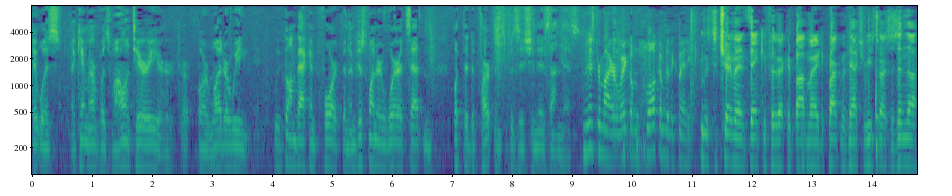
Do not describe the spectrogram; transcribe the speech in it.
it was, I can't remember if it was voluntary or or- or what, or we, we've gone back and forth, and I'm just wondering where it's at and what the department's position is on this. Mr. Meyer, welcome, welcome to the committee. Mr. Chairman, thank you for the record. Bob Meyer, Department of Natural Resources. In the,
